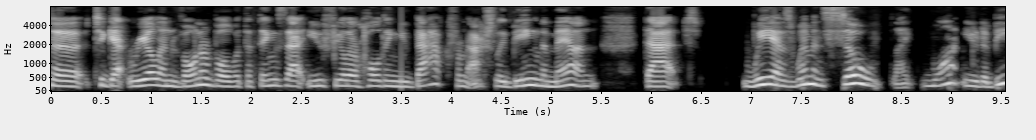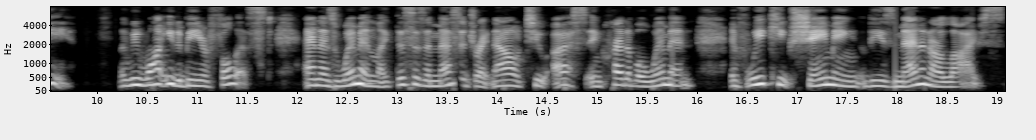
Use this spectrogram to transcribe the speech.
to to get real and vulnerable with the things that you feel are holding you back from actually being the man that we as women so like want you to be. Like we want you to be your fullest. And as women like this is a message right now to us incredible women. If we keep shaming these men in our lives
